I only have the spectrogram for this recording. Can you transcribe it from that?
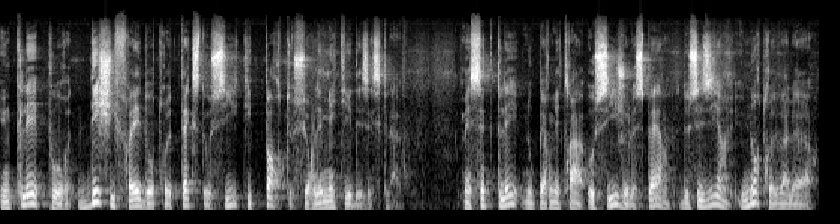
une clé pour déchiffrer d'autres textes aussi qui portent sur les métiers des esclaves. Mais cette clé nous permettra aussi, je l'espère, de saisir une autre valeur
